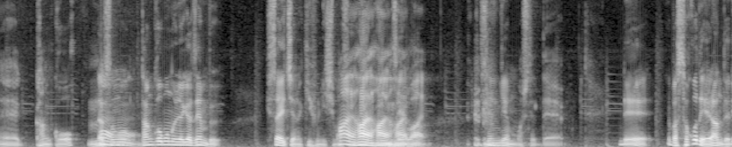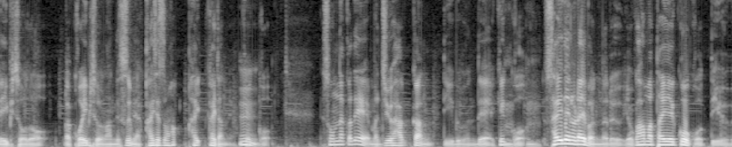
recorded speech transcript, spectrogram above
えー観光、だからそうんうのん。単行本の売り上げは全部被災地への寄付にします。はいはいはい印税はい。は。い。宣言もしてて。でやっぱそこで選んでるエピソードがこういうエピソードなんですみたいな解説もははい書いてあるのよ、うん。結構その中で、まあ、18巻っていう部分で結構最大のライバルになる横浜大英高校っていう。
